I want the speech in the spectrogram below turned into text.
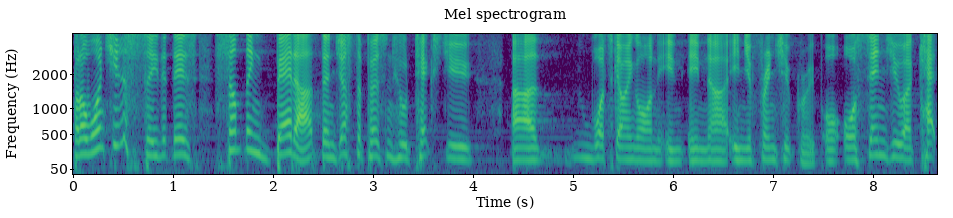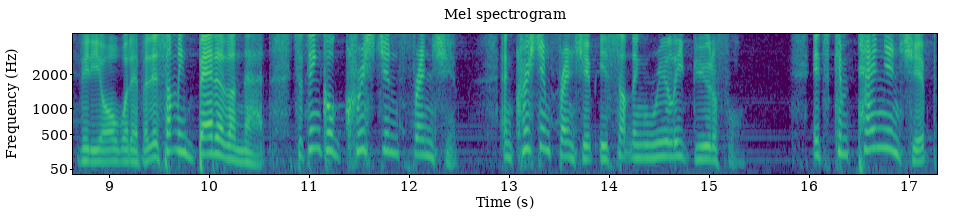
But I want you to see that there's something better than just the person who'll text you uh, what's going on in, in, uh, in your friendship group or, or send you a cat video or whatever. There's something better than that. It's a thing called Christian friendship. And Christian friendship is something really beautiful. It's companionship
